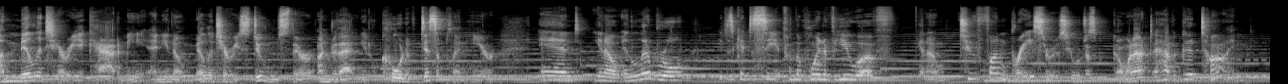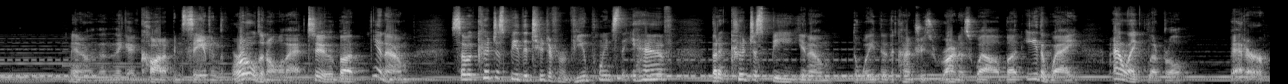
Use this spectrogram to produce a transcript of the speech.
a military academy, and, you know, military students, they're under that, you know, code of discipline here. And, you know, in Liberl, you just get to see it from the point of view of, you know, two fun bracers who are just going out to have a good time. You know, and then they get caught up in saving the world and all that, too, but, you know, so it could just be the two different viewpoints that you have, but it could just be, you know, the way that the country's run as well. But either way, I like Liberl better.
